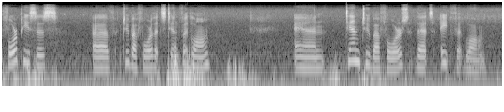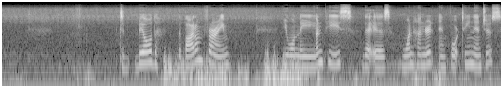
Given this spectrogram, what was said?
four pieces of 2x4 that's 10 foot long and 10 2x4s that's 8 foot long. To build the bottom frame you will need one piece that is 114 inches,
